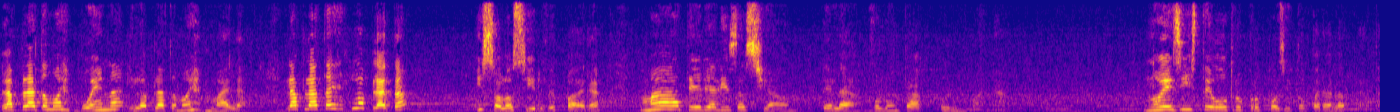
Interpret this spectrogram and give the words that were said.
La plata no es buena y la plata no es mala. La plata es la plata y solo sirve para materialización de la voluntad humana. No existe otro propósito para la plata.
